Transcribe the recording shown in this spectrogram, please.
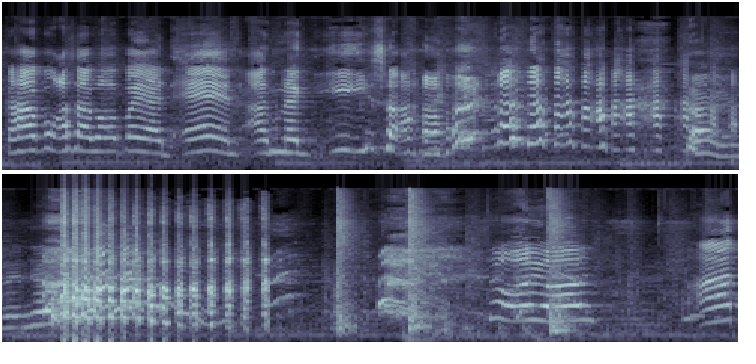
Kahapon kasama ko pa yan. And, ang nag-iisa. so, ayun. At,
